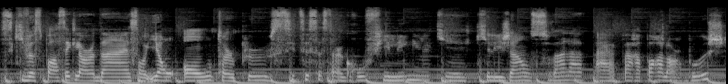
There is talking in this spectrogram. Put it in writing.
ce qui va se passer avec leurs dents ils, ont honte un peu aussi. Tu sais c'est un gros feeling là, que, que les gens ont souvent là par rapport à leur bouche.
